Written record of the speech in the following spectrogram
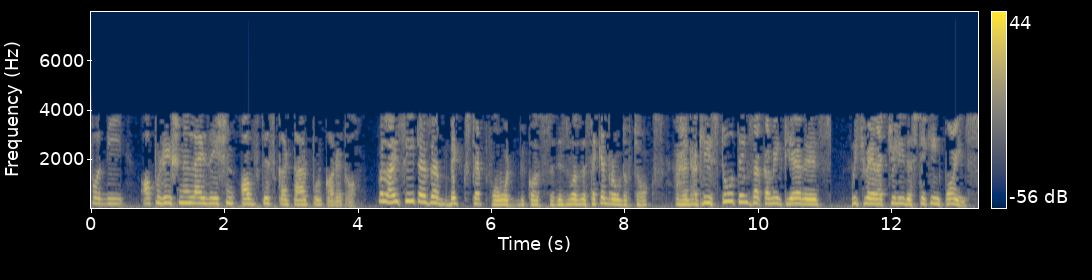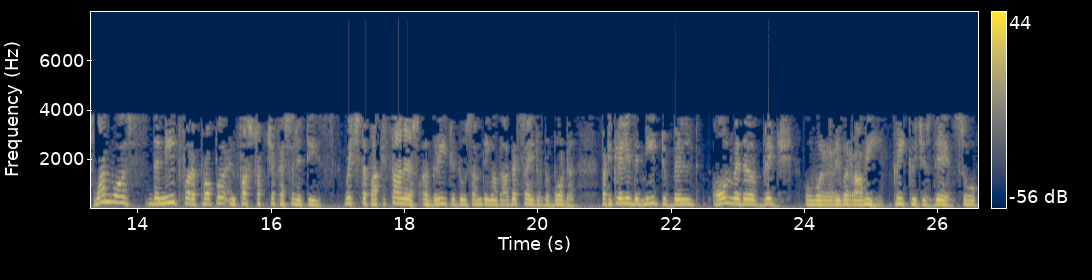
for the operationalization of this Kartarpur corridor? Well, I see it as a big step forward because this was the second round of talks and at least two things are coming clear is which were actually the sticking points. One was the need for a proper infrastructure facilities which the Pakistanis agreed to do something on the other side of the border, particularly the need to build all-weather bridge over River Ravi Creek which is there. So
